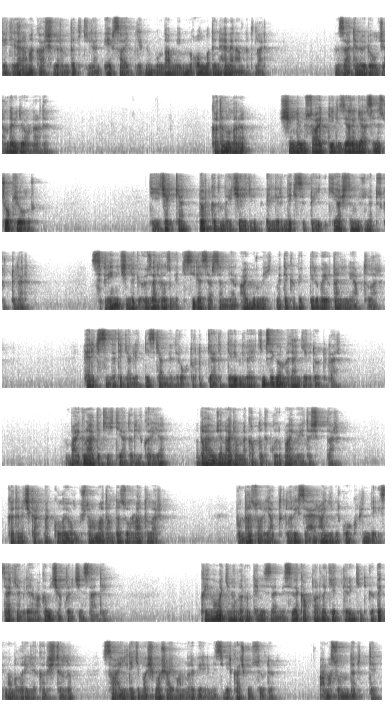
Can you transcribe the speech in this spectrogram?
Dediler ama karşılarında dikilen ev sahiplerinin bundan memnun olmadığını hemen anladılar. Zaten öyle olacağını da biliyorlardı. Kadın olanı, şimdi müsait değiliz, yarın gelseniz çok iyi olur. Diyecekken dört kadın da içeri girip ellerindeki spreyi iki yaşlının yüzüne püskürttüler. Spreyin içindeki özel gazın etkisiyle sersemleyen Aynur ve Hikmet'e köpekleri bayırtan iğne yaptılar. Her ikisinde tekerlekli iskemlelere oturtup geldikleri villaya kimse görmeden geri döndüler. Baygın haldeki ihtiyarları yukarıya, daha önce naylonla kapladıkları banyoya taşıdılar. Kadını çıkartmak kolay olmuştu ama adamda zorlandılar. Bundan sonra yaptıkları ise herhangi bir korku filminde izlerken bile bakamayacakları cinstendi. Kıyma makinelerinin temizlenmesi ve kaplardaki etlerin kedi köpek mamalarıyla karıştırılıp sahildeki başıboş hayvanlara verilmesi birkaç gün sürdü. Ama sonunda bitti.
